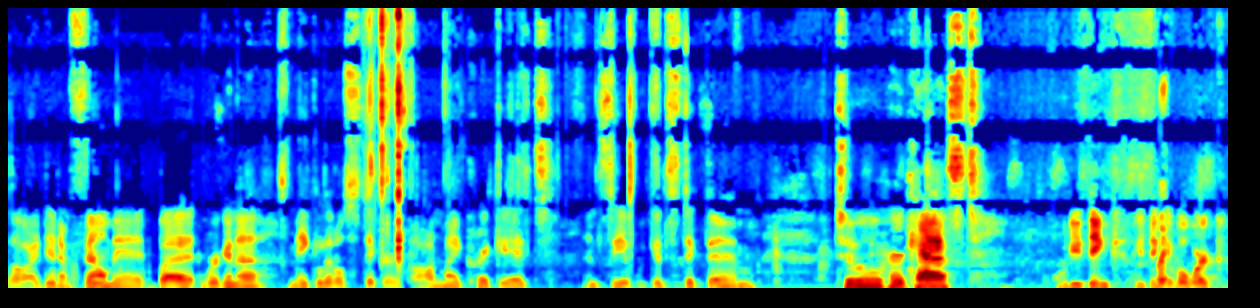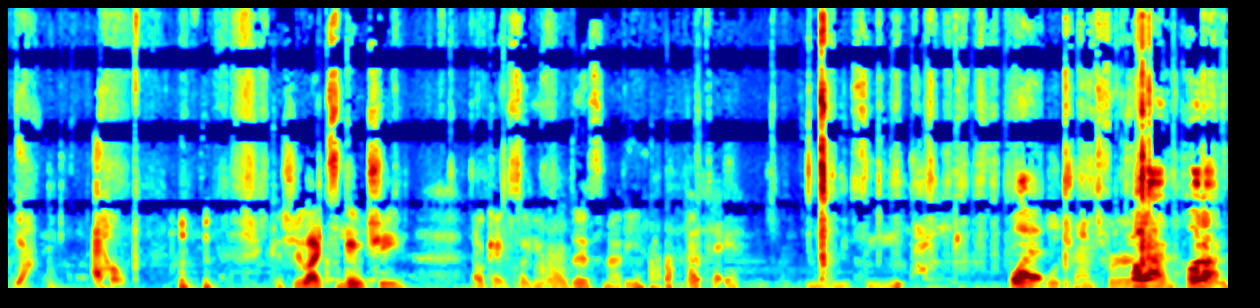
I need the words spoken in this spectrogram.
So I didn't film it, but we're gonna make little stickers on my Cricut and see if we can stick them to her cast. What do you think? Do you think What? it will work? Yeah, I hope. Because she likes Gucci. Okay, so you hold this, Maddie. Okay. Let me see. What? We'll transfer. Hold on, hold on.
